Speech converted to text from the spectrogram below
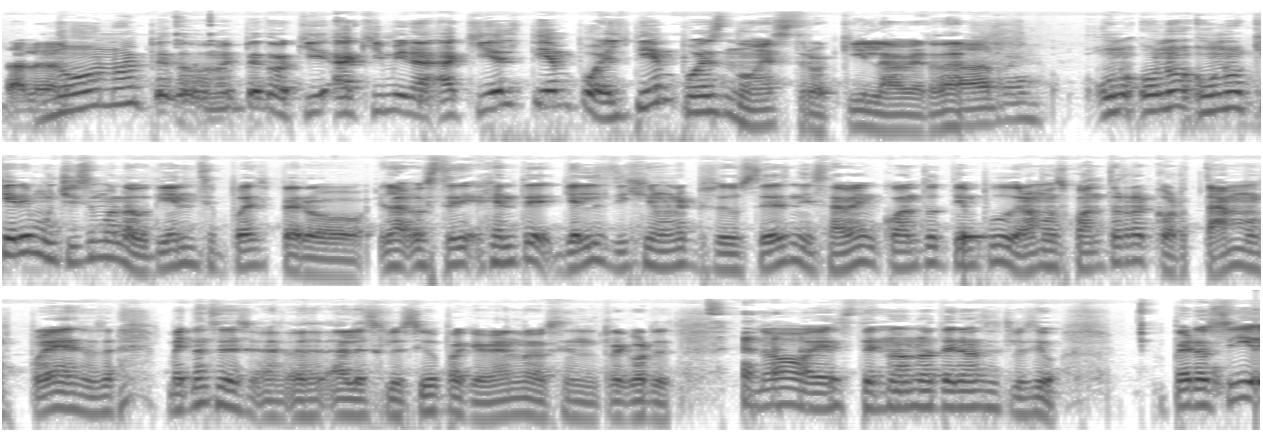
Dale, dale. No, no hay pedo, no hay pedo. Aquí, aquí, mira, aquí el tiempo, el tiempo es nuestro aquí, la verdad. Arre. Uno, uno, uno quiere muchísimo a la audiencia, pues, pero la, usted, gente, ya les dije en un episodio, ustedes ni saben cuánto tiempo duramos, cuánto recortamos, pues, o sea, métanse al exclusivo para que vean los recortes. No, este, no, no tenemos exclusivo. Pero sí,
